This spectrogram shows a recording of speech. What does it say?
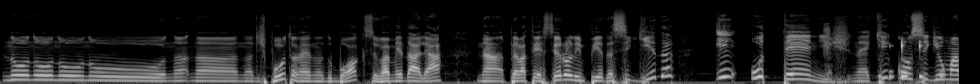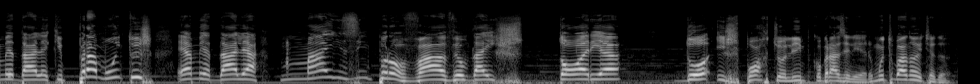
no, no, no, no na, na, na, disputa né, do boxe, vai medalhar na, pela terceira Olimpíada seguida. E o tênis, né, que conseguiu uma medalha que para muitos é a medalha mais improvável da história do esporte olímpico brasileiro. Muito boa noite, Edu.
